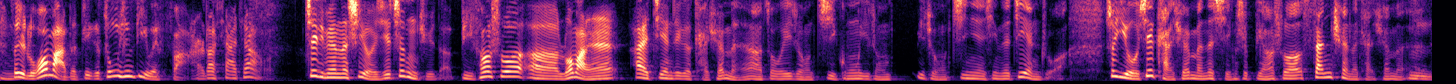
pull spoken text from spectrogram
嗯所以罗马的这个中心地位反而到下降了。这里面呢是有一些证据的，比方说，呃，罗马人爱建这个凯旋门啊，作为一种祭功、一种一种纪念性的建筑啊。所以有些凯旋门的形式，比方说三圈的凯旋门，嗯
